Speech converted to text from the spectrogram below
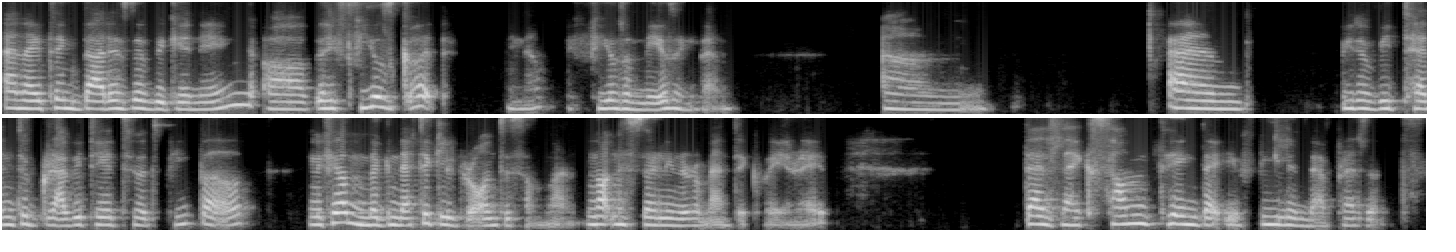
And I think that is the beginning. It feels good, you know, it feels amazing then. Um, and, you know, we tend to gravitate towards people. And if you're magnetically drawn to someone, not necessarily in a romantic way, right? There's like something that you feel in their presence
